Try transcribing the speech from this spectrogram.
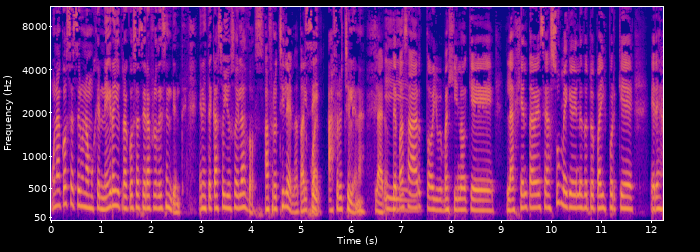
una cosa es ser una mujer negra y otra cosa es ser afrodescendiente. En este caso yo soy las dos. Afrochilena, tal cual. Sí, afrochilena. Claro, Y- te pasa harto, yo me imagino que la gente a veces asume que vienes de otro país porque eres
